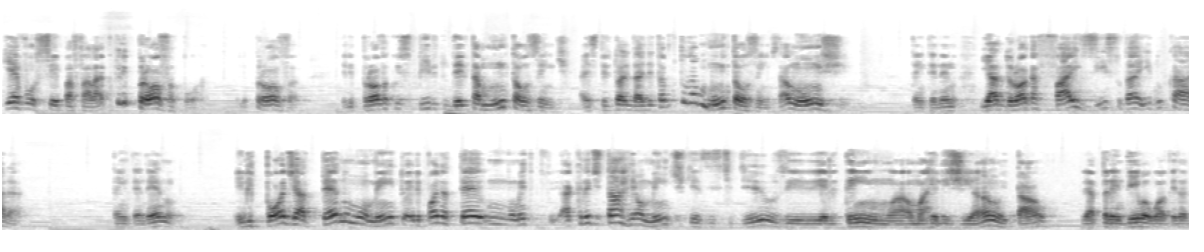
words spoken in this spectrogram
quem é você para falar? É porque ele prova, porra. Ele prova. Ele prova que o espírito dele tá muito ausente. A espiritualidade dele tá toda muito ausente, tá longe. Tá entendendo? E a droga faz isso daí do cara. Tá entendendo? Ele pode até no momento, ele pode até no momento acreditar realmente que existe Deus e ele tem uma, uma religião e tal. Ele aprendeu alguma vez,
